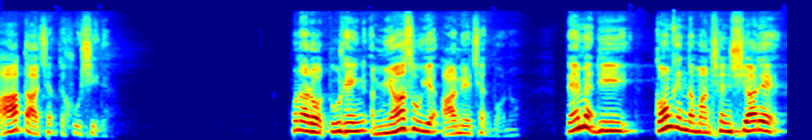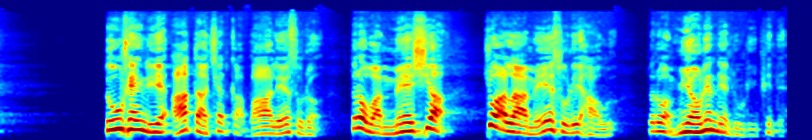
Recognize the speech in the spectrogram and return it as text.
အားတာချက်တစ်ခုရှိတယ်ခုနတော့တူးထင်းအများစုရဲ့အားနည်းချက်ပေါ့နော်ဒါပေမဲ့ဒီကောင်းကင်တမန်ထင်ရှားတဲ့တူးထင်းဒီရဲ့အားတာချက်ကဘာလဲဆိုတော့ သူတို့ကမေရှကြွလာမယ်ဆိုတဲ့ဟာကိုသူတို့ကမြောင်လင့်တဲ့လူတွေဖြစ်တယ်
